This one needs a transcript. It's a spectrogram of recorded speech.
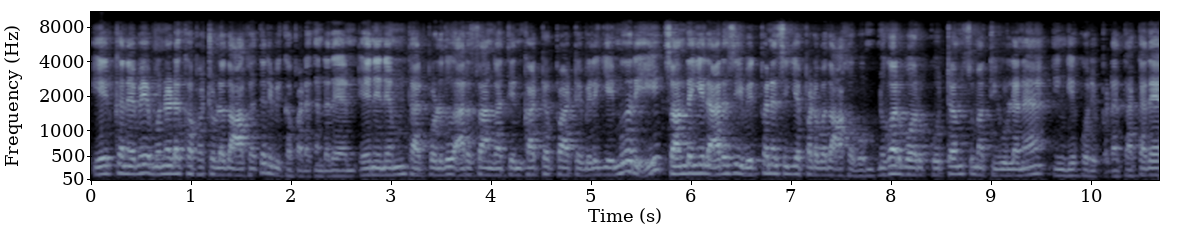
ஏற்கனவே வழங்கப்பட்டுள்ளதாக தெரிவிக்கப்படுகின்றது. எனினும் தற்பொழுது அரசாங்கத்தின் கட்டுப்பாட்டு விலையை மீறி சந்தையில் அரிசி விற்பனை செய்யப்படுவதாகவும் நுகர்வோர் குற்றம் சுமத்தியுள்ளன. இங்கு குறிப்பிடத்தக்கது.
